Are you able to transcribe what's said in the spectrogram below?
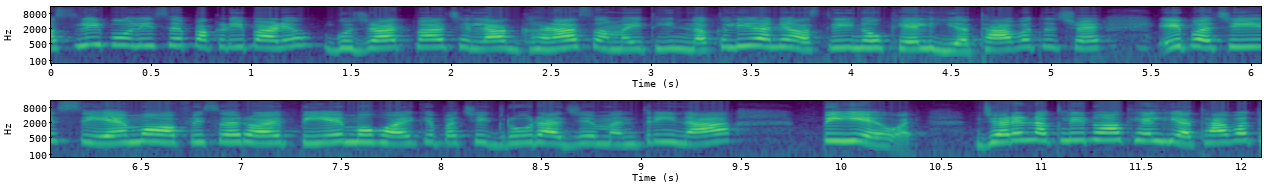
અસલી પોલીસે પકડી પાડ્યો. ગુજરાતમાં છેલ્લા ઘણા સમયથી નકલી અને અસલીનો ખેલ યથાવત છે. એ પછી સીએમઓ ઓફિસર હોય પીએમઓ હોય કે પછી ગૃહ રાજ્યમંત્રીના પીએ હોય. જ્યારે નકલીનો આ ખેલ યથાવત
